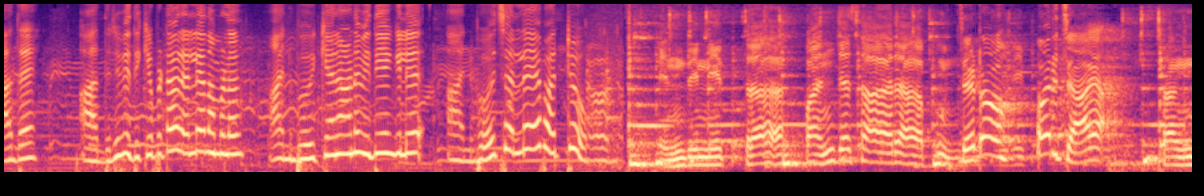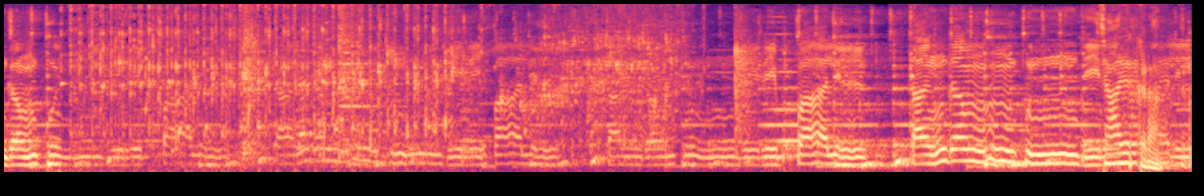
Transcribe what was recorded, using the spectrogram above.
അതെ അതിന് വിധിക്കപ്പെട്ടവരല്ലേ നമ്മൾ? അനുഭവിക്കാനാണ് വിധിയെങ്കിൽ അനുഭവിച്ചല്ലേ പറ്റൂ. എന്തിനിത്ര പഞ്ചസാര ചേട്ടോ ഒരു ചായ. തങ്കം പുഞ്ചിരിപ്പാലിൽ തങ്കം പുഞ്ചിരിപ്പാലിൽ തങ്കം. പുഞ്ചിരിപ്പാലിൽ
